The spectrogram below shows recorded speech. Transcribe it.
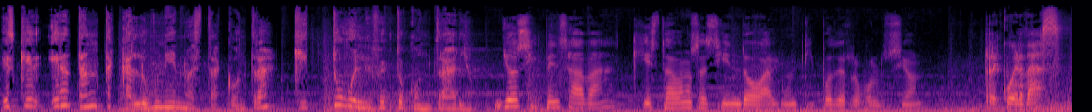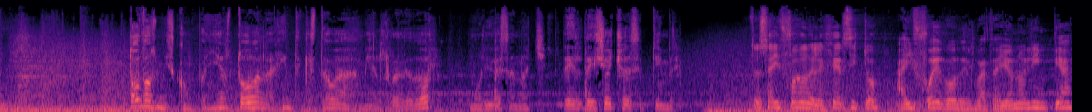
Es que era tanta calumnia en nuestra contra que tuvo el efecto contrario. Yo sí pensaba que estábamos haciendo algún tipo de revolución. ¿Recuerdas? Todos mis compañeros, toda la gente que estaba a mi alrededor murió esa noche, del 18 de septiembre. Entonces hay fuego del ejército, hay fuego del batallón Olimpia,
